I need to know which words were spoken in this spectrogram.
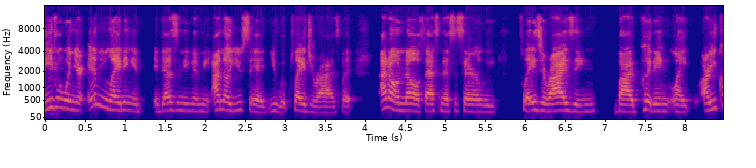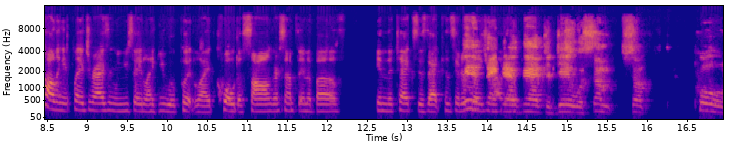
even when you're emulating it it doesn't even mean i know you said you would plagiarize but i don't know if that's necessarily plagiarizing by putting like are you calling it plagiarizing when you say like you would put like quote a song or something above in the text is that considered Anything plagiarizing? that had to deal with some some pull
